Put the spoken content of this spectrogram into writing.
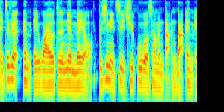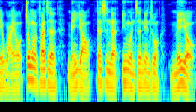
诶，这个 M A Y O 真的念没有？不信你自己去 Google 上面打，你打 M A Y O，中文翻成没有，但是呢，英文真的念作没有。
